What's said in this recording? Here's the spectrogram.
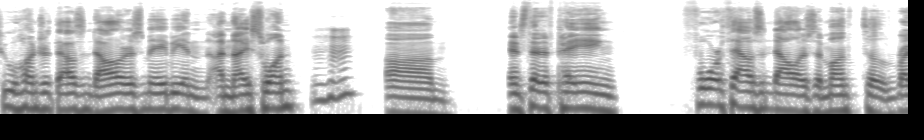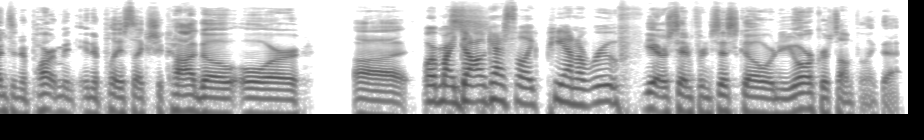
$200,000 maybe and a nice one hmm um, instead of paying $4,000 a month to rent an apartment in a place like Chicago or, uh, Or my dog has to like pee on a roof. yeah, or San Francisco or New York or something like that.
